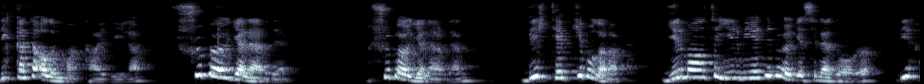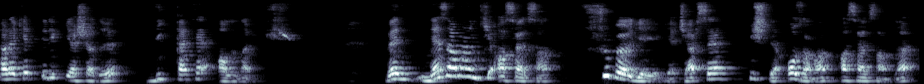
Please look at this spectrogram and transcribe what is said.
dikkate alınmak kaydıyla şu bölgelerde şu bölgelerden bir tepki bularak 26-27 bölgesine doğru bir hareketlilik yaşadığı dikkate alınabilir. Ve ne zaman ki Aselsan şu bölgeyi geçerse işte o zaman Aselsan'da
